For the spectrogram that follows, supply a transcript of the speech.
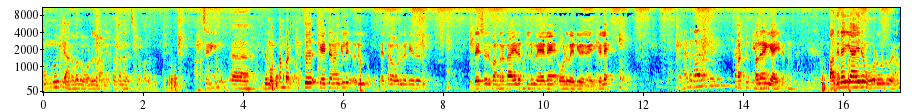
മുന്നൂറ്റി അറുപത് ഓടുകളാണ് ഇപ്പം തന്നെ വെച്ചിട്ടുള്ളത്. അപ്പോൾ ശരിക്കും ഇത് മൊത്തം പടുത്ത് കയറ്റണമെങ്കിൽ ഒരു എത്ര ഓട് വേണ്ടി വരും? ഒരു ഉദ്ദേശം ഒരു പന്ത്രണ്ടായിരത്തിന് മേലെ ഓട് വേണ്ടി വരുമായിരിക്കും അല്ലേ? പതിനഞ്ചായിരം പതിനയ്യായിരം. പതിനയ്യായിരം ഓട് കൊണ്ട് വേണം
